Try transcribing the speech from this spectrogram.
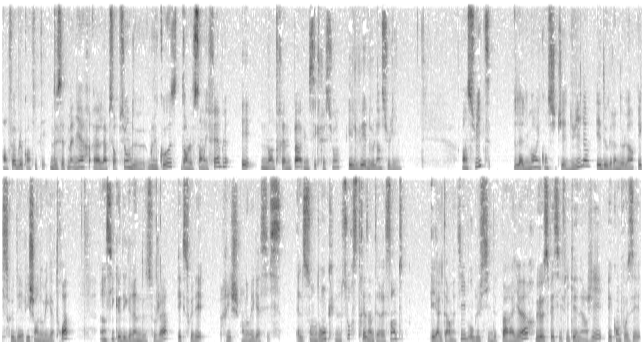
en faible quantité. De cette manière, euh, l'absorption de glucose dans le sang est faible et n'entraîne pas une sécrétion élevée de l'insuline. Ensuite, l'aliment est constitué d'huile et de graines de lin extrudées riches en oméga 3, ainsi que des graines de soja extrudées riches en oméga 6. Elles sont donc une source très intéressante et alternative aux glucides. Par ailleurs, le spécifique énergie est composé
